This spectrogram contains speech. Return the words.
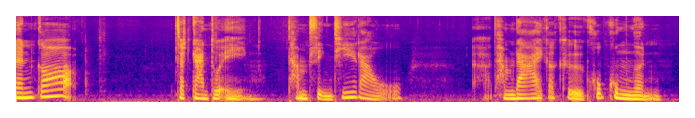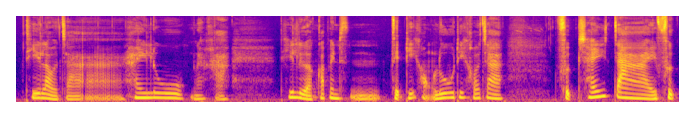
งั้นก็จัดการตัวเองทำสิ่งที่เราทำได้ก็คือควบคุมเงินที่เราจะให้ลูกนะคะ ที่เหลือก็เป็นสิทธิของลูกที่เขาจะฝึกใช้จ่าย ฝึก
